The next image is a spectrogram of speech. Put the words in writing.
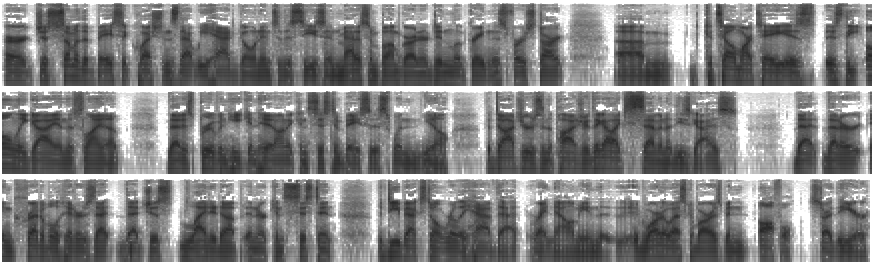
are just some of the basic questions that we had going into the season. Madison Bumgarner didn't look great in his first start. Um, Ketel Marte is is the only guy in this lineup that has proven he can hit on a consistent basis. When you know the Dodgers and the Padres, they got like seven of these guys that that are incredible hitters that that just light it up and are consistent. The D backs don't really have that right now. I mean, Eduardo Escobar has been awful start the year.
